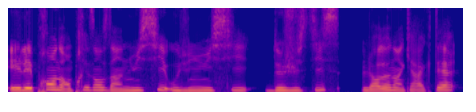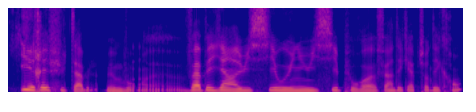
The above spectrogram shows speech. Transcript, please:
et les prendre en présence d'un huissier ou d'une huissier de justice leur donne un caractère irréfutable. Mais bon, euh, va payer un huissier ou une huissier pour euh, faire des captures d'écran.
